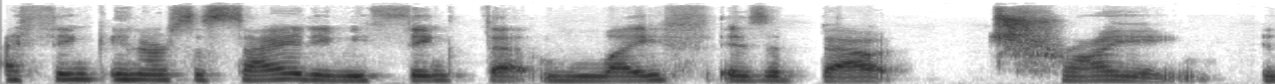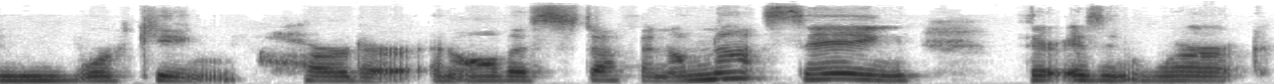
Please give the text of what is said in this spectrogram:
I think in our society, we think that life is about trying and working harder and all this stuff. And I'm not saying there isn't work,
